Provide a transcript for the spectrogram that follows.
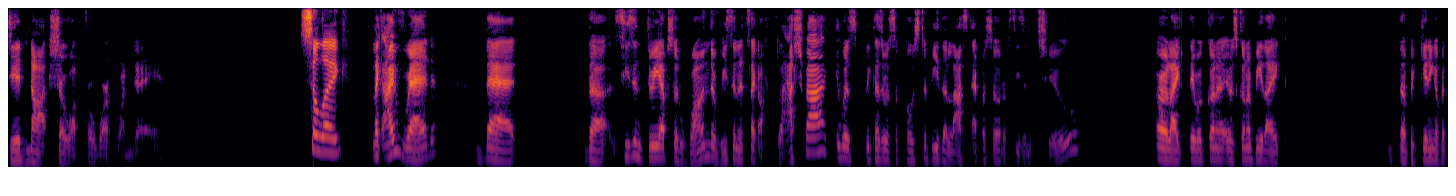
did not show up for work one day. So like, Like I read that the season three episode one, the reason it's like a flashback, it was because it was supposed to be the last episode of season two. Or like they were gonna it was gonna be like the beginning of an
